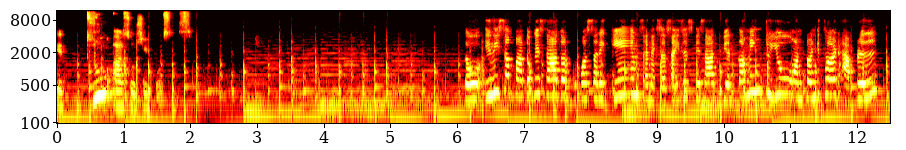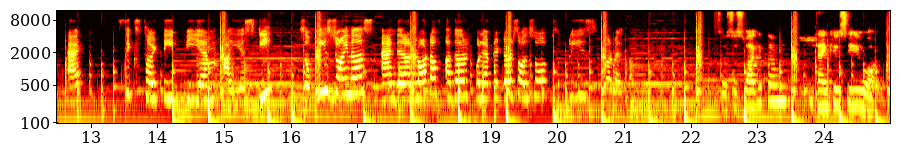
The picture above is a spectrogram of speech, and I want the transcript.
इट थ्रू आर सोशल फोर्सेस तो इन्हीं सब बातों के साथ और बहुत सारे गेम्स एंड एक्सरसाइजेस के साथ we are coming to you on twenty third April at six thirty P M I S T so please join us and there are lot of other collaborators also please you are welcome so सुस्वागतम thank you see you all.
